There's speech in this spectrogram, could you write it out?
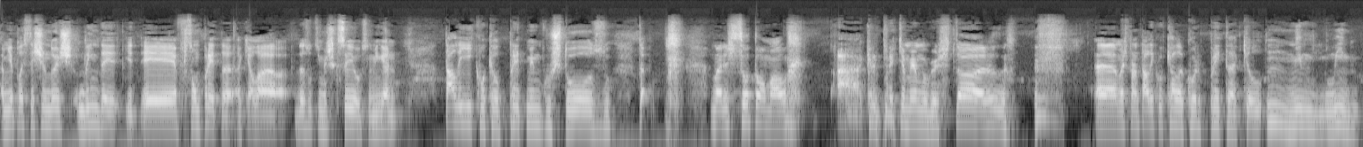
A minha PlayStation 2 linda é a versão preta, aquela das últimas que saiu, se não me engano. Está ali com aquele preto mesmo gostoso. Tá... Mano, isto sou tão mal. Ah, aquele preto mesmo gostoso. Uh, mas pronto, está ali com aquela cor preta, aquele hum, mesmo lindo.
